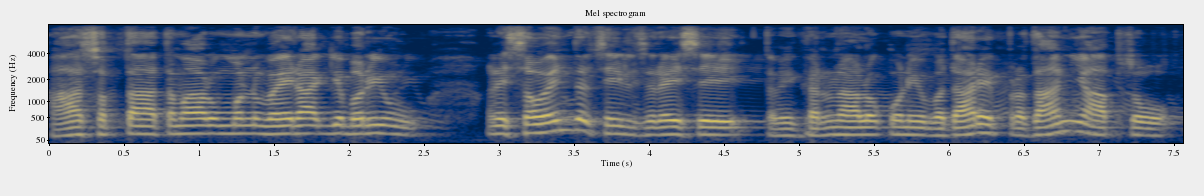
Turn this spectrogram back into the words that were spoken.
આ સપ્તાહ તમારું મન વૈરાગ્ય ભર્યું અને સંવેદનશીલ રહેશે તમે ઘરના લોકોને વધારે પ્રાધાન્ય આપશો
